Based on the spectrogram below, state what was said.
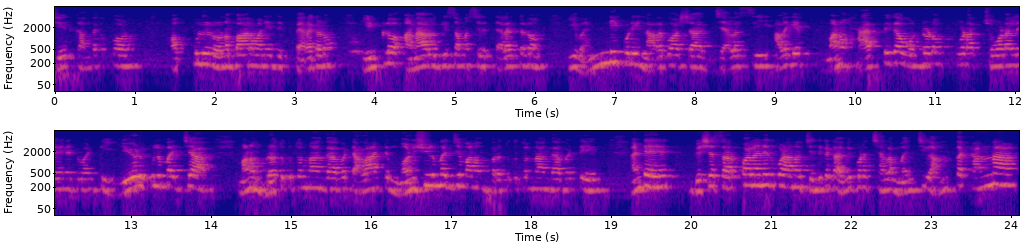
చేతికి అందకపోవడం, అప్పులు రుణభారం అనేది పెరగడం, ఇంట్లో అనారోగ్య సమస్యలు తలెత్తడం, ఇవన్నీ కూడా నరఘోష, జలసి అలాగే మనం హ్యాపీగా ఉండడం కూడా చూడలేనటువంటి ఏడుపుల మధ్య మనం బ్రతుకుతున్నాం కాబట్టి, అలాంటి మనుషుల మధ్య మనం బ్రతుకుతున్నాం కాబట్టి, అంటే విష సర్పాలు అనేది కూడా అనొచ్చు. ఎందుకంటే అవి కూడా చాలా మంచివి. అంతకన్నా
